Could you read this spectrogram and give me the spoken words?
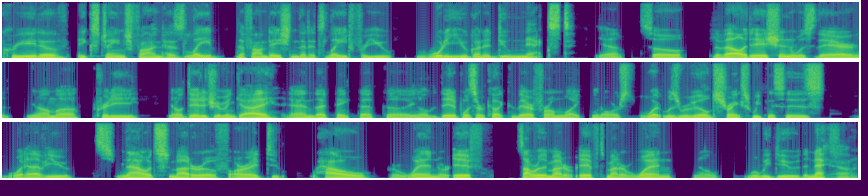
Creative Exchange Fund has laid the foundation that it's laid for you? What are you going to do next? Yeah. So the validation was there. You know, I'm a pretty, you know, data driven guy. And I think that, uh, you know, the data points that were collected there from like, you know, or what was revealed, strengths, weaknesses, what have you. It's, now it's a matter of, all right, do, how or when or if, it's not really a matter of if, it's a matter of when, you know, will we do the next Yeah. one,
